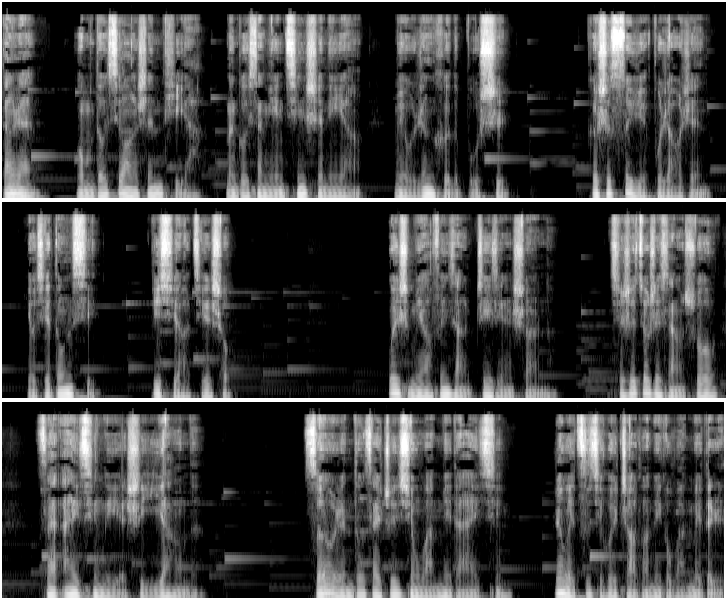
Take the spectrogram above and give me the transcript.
当然，我们都希望身体啊能够像年轻时那样没有任何的不适。可是岁月不饶人，有些东西必须要接受。为什么要分享这件事儿呢？其实就是想说，在爱情里也是一样的。所有人都在追寻完美的爱情，认为自己会找到那个完美的人，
